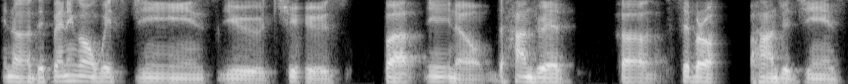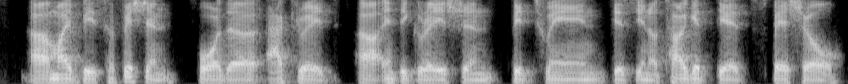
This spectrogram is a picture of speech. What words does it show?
you know, depending on which genes you choose, but you know, the hundred, uh, several hundred genes uh, might be sufficient for the accurate uh, integration between this, you know, targeted spatial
